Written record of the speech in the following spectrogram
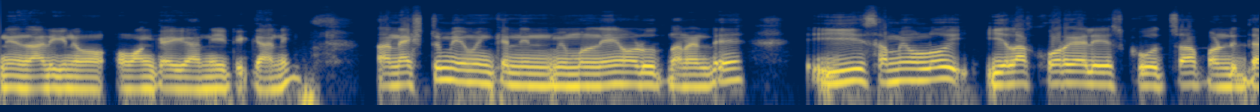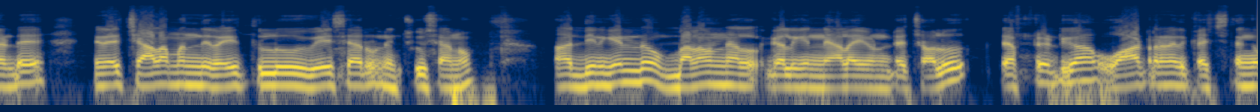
నేను అడిగిన వంకాయ కానీ వీటికి కానీ. నెక్స్ట్ మేము ఇంకా నేను మిమ్మల్ని ఏం అడుగుతున్నానంటే ఈ సమయంలో ఇలా కూరగాయలు వేసుకోవచ్చా పండుద్ది అంటే నేనైతే చాలామంది రైతులు వేశారు నేను చూశాను. దీనికేంటో దీనికి బలం నెల కలిగిన నేల ఉంటే చాలు. డెఫినెట్గా వాటర్ అనేది ఖచ్చితంగా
